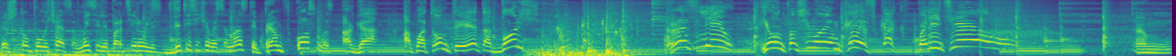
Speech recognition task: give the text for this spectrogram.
Это что получается? Мы телепортировались в 2018 прям в космос? Ага. А потом ты этот борщ разлил, и он по всему МКС как полетел. Эм,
